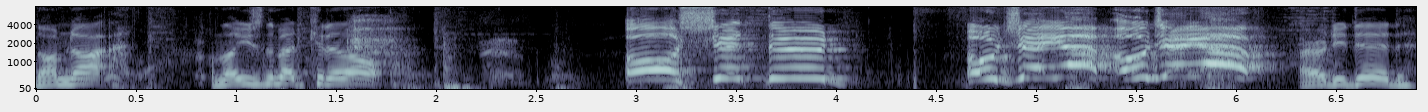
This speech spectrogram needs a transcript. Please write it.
No, I'm not. I'm not using the medkit at all. Oh shit, dude! OJ up! OJ up! I already did.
